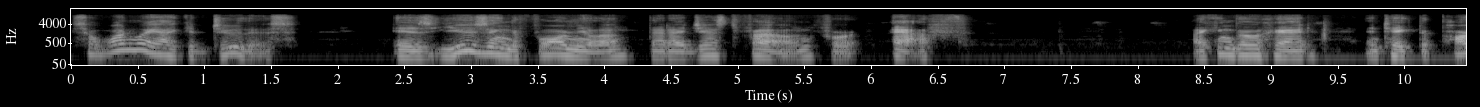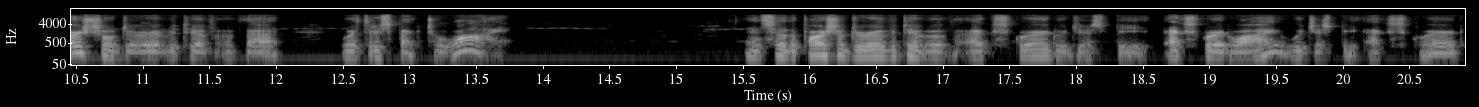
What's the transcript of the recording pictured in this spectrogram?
So one way I could do this is using the formula that I just found for f. I can go ahead and take the partial derivative of that with respect to y. And so the partial derivative of x squared would just be x squared y would just be x squared.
